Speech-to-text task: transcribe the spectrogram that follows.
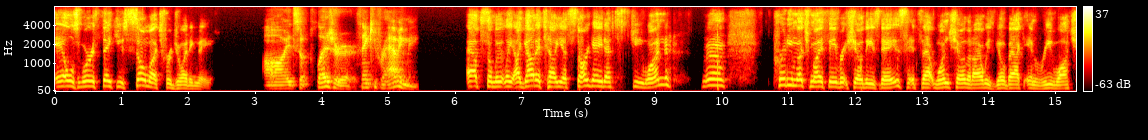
Aylesworth. Thank you so much for joining me. Oh, it's a pleasure. Thank you for having me. Absolutely. I got to tell you, Stargate SG1, eh, pretty much my favorite show these days. It's that one show that I always go back and rewatch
